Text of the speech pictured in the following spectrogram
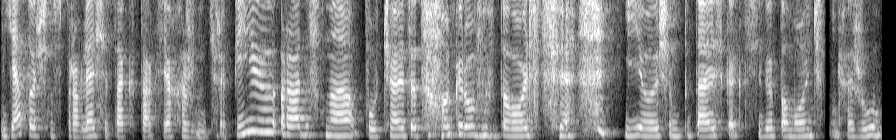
Я точно справляюсь и так, и так. Я хожу на терапию радостно, получаю от этого огромное удовольствие и, в общем, пытаюсь как-то себе помочь. Хожу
